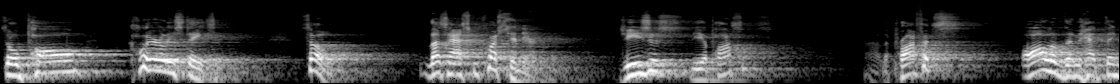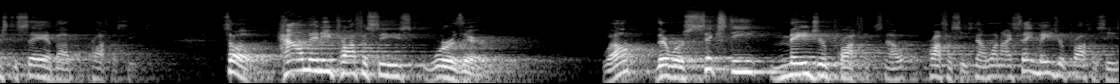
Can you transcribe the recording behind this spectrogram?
So Paul clearly states it. So let's ask a question there. Jesus, the apostles, uh, the prophets, all of them had things to say about the prophecies. So, how many prophecies were there? Well, there were 60 major prophets. Now, prophecies. Now, when I say major prophecies,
